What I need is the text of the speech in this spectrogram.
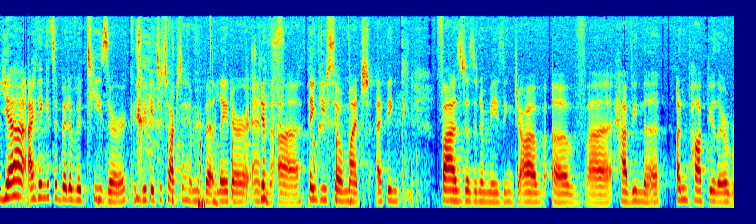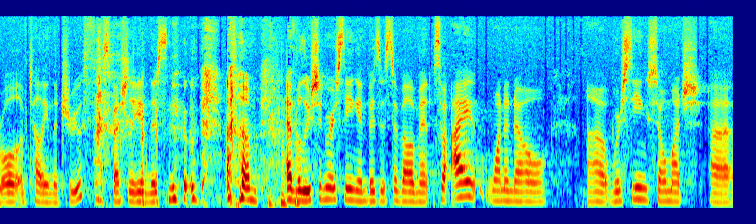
Yeah, I think it's a bit of a teaser because we get to talk to him a bit later. And yes. uh, thank you so much. I think Faz does an amazing job of uh, having the unpopular role of telling the truth, especially in this new um, evolution we're seeing in business development. So I want to know uh, we're seeing so much uh,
